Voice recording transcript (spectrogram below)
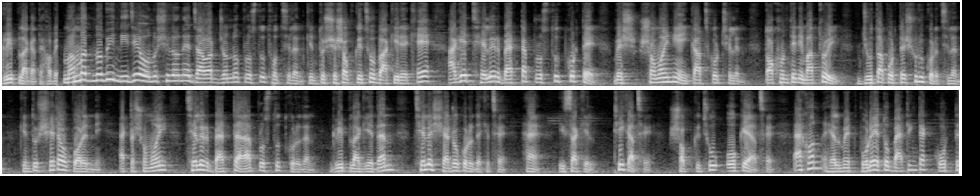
গ্রিপ লাগাতে হবে। মোহাম্মদ নবী নিজে অনুশীলনে যাওয়ার জন্য প্রস্তুত হচ্ছিলেন, কিন্তু সেসব কিছু বাকি রেখে আগে ছেলের ব্যাটটা প্রস্তুত করতে বেশ সময় নিয়েই কাজ করছিলেন। তখন তিনি মাত্রই জুতা পরতে শুরু করেছিলেন, কিন্তু সেটাও পরেননি। একটা সময় ছেলের ব্যাটটা প্রস্তুত করে দেন, গ্রিপ লাগিয়ে দেন, ছেলে শ্যাডো করে দেখেছে হ্যাঁ ইসাকিল ঠিক আছে। সবকিছু ওকে আছে। এখন হেলমেট পরে তো ব্যাটিংটা করতে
